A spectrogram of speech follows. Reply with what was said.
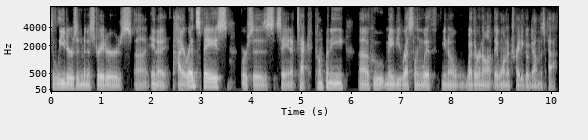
to leaders administrators uh, in a higher ed space versus say in a tech company uh, who may be wrestling with you know whether or not they want to try to go down this path?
